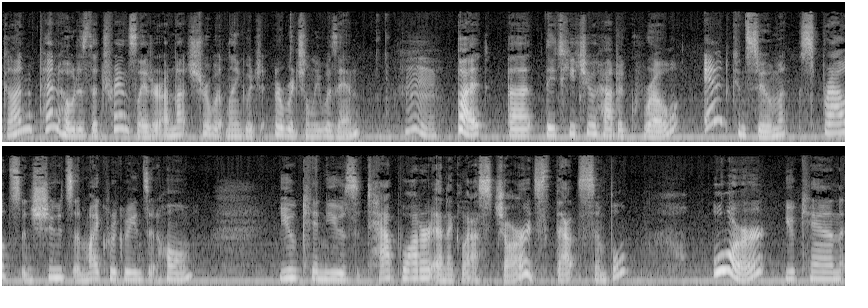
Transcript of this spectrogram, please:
Gun Penhoat is the translator. I'm not sure what language it originally was in. But uh, they teach you how to grow and consume sprouts and shoots and microgreens at home. You can use tap water and a glass jar. It's that simple. Or you can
